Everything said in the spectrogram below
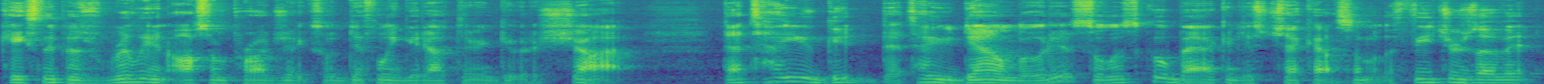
KSnip is really an awesome project, so definitely get out there and give it a shot. That's how you get that's how you download it. So let's go back and just check out some of the features of it.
